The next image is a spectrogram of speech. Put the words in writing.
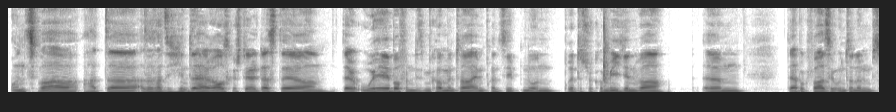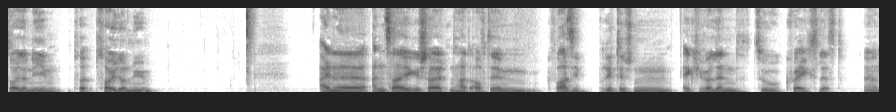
Und zwar hat da, also es hat sich hinterher herausgestellt, dass der, der Urheber von diesem Kommentar im Prinzip nur ein britischer Comedian war, ähm, der aber quasi unter einem Pseudonym, Pseudonym eine Anzeige geschalten hat auf dem quasi britischen Äquivalent zu Craigslist. Ja?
